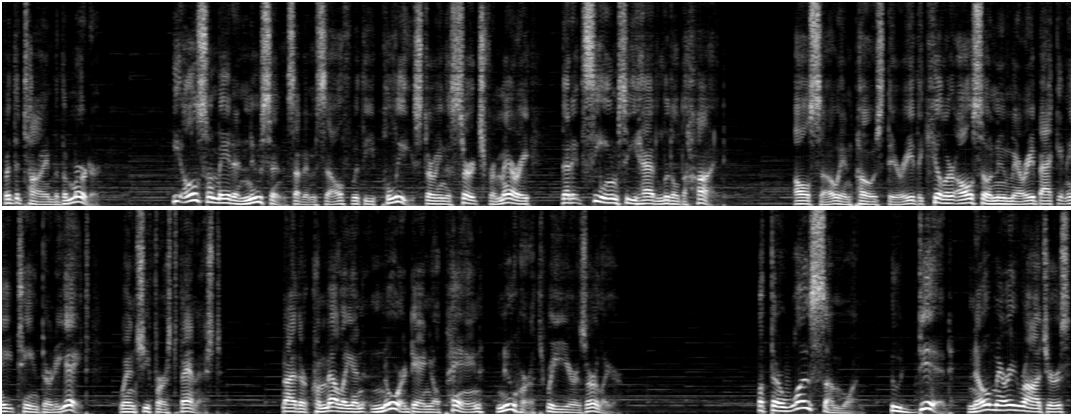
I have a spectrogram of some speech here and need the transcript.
for the time of the murder. He also made a nuisance of himself with the police during the search for Mary that it seems he had little to hide. Also, in Poe's theory, the killer also knew Mary back in 1838, when she first vanished. Neither Crommelin nor Daniel Payne knew her three years earlier. But there was someone who did know Mary Rogers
